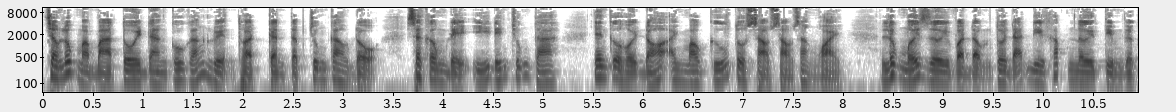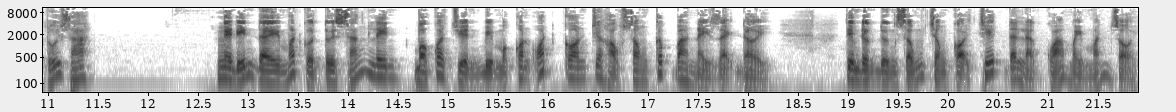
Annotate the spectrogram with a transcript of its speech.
Trong lúc mà bà tôi đang cố gắng luyện thuật cần tập trung cao độ, sẽ không để ý đến chúng ta. Nhân cơ hội đó anh mau cứu tôi xào xào ra ngoài. Lúc mới rơi vào động tôi đã đi khắp nơi tìm được lối ra. Ngay đến đây mắt của tôi sáng lên, bỏ qua chuyện bị một con oát con chưa học xong cấp 3 này dạy đời. Tìm được đường sống trong cõi chết đã là quá may mắn rồi.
